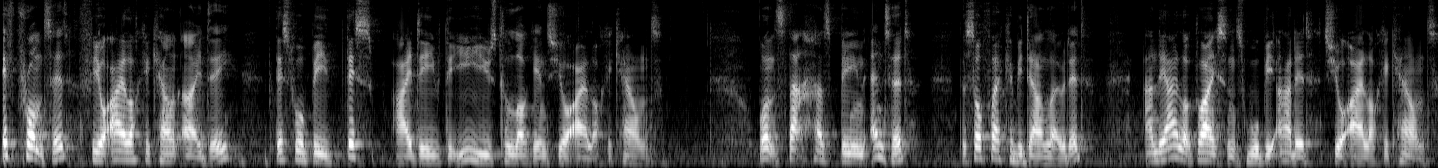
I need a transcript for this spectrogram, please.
If prompted for your iLok account ID, this will be this ID that you use to log into your iLok account. Once that has been entered, the software can be downloaded and the iLok license will be added to your iLok account.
